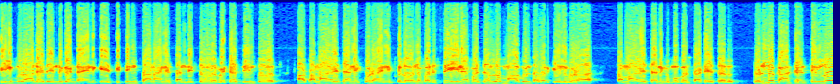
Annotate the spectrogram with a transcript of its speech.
పిలుపు రాలేదు. ఎందుకంటే ఆయనకి సిట్టింగ్ స్థానాన్ని సందిగ్ధంలో పెట్టారు. దీంతో ఆ సమావేశానికి కూడా ఆయన పిలవని పరిస్థితి. ఈ నేపథ్యంలో మాగుంట వర్గీయులు కూడా సమావేశానికి ముఖం చాటేశారు రెండు కాన్స్టిట్యున్సీల్లో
